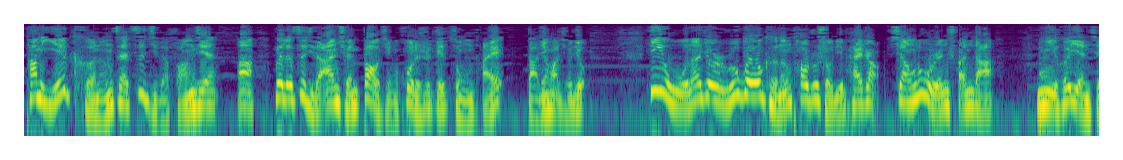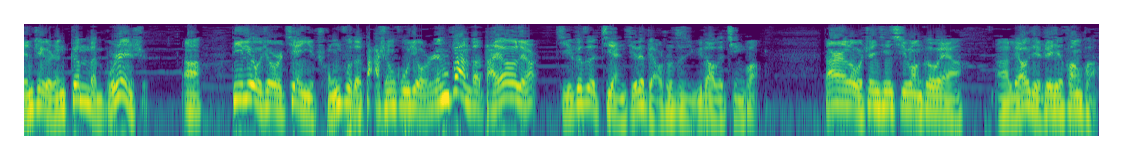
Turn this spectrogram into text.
他们也可能在自己的房间啊，为了自己的安全报警，或者是给总台打电话求救。第五呢，就是如果有可能掏出手机拍照，向路人传达你和眼前这个人根本不认识啊。第六就是建议重复的大声呼救，人贩子打幺幺零几个字，简洁的表述自己遇到的情况。当然了，我真心希望各位啊啊了解这些方法，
